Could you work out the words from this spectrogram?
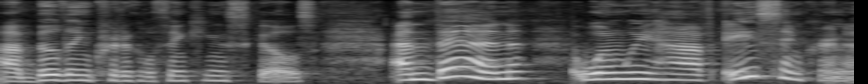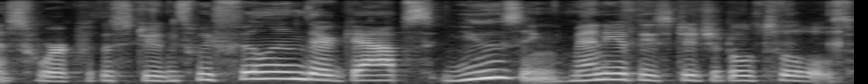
uh, building critical thinking skills. And then when we have asynchronous work with the students, we fill in their gaps using many of these digital tools.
